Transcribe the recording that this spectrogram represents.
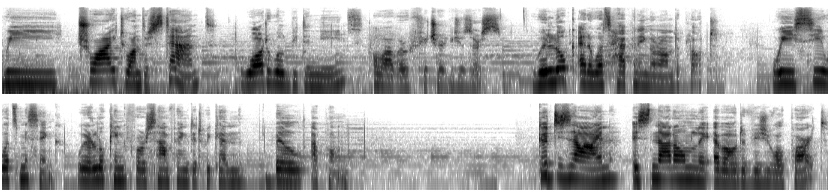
we try to understand what will be the needs of our future users. We look at what's happening around the plot. We see what's missing. We're looking for something that we can build upon. Good design is not only about the visual part,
